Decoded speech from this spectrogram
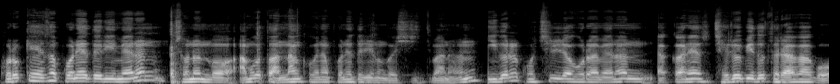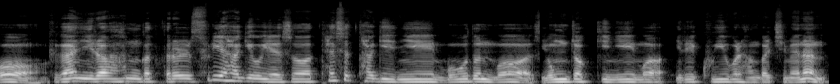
그렇게 해서 보내드리면은 저는 뭐 아무것도 안 남고 그냥 보내드리는 것이지만은 이거를 고치려고 그러면은 약간의 재료비도 들어가고 그간 이러한 것들을 수리하기 위해서 테스트하기니 모든 뭐 용접기니 뭐 이래 구입을 한 걸 치면은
